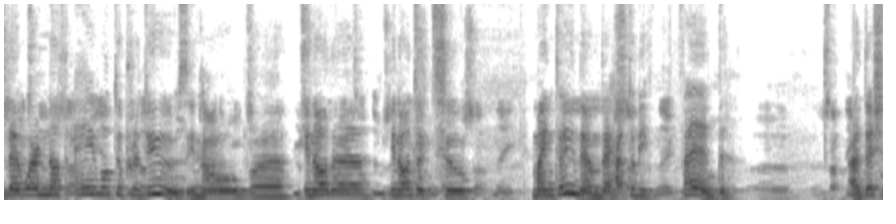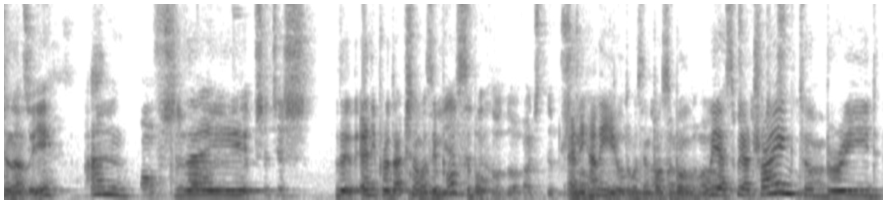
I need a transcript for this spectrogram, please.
They were not able to produce in, over, in, order, in order to maintain them. They had to be fed additionally, and they the, any production was impossible. Any honey yield was impossible. Yes, we are trying to breed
